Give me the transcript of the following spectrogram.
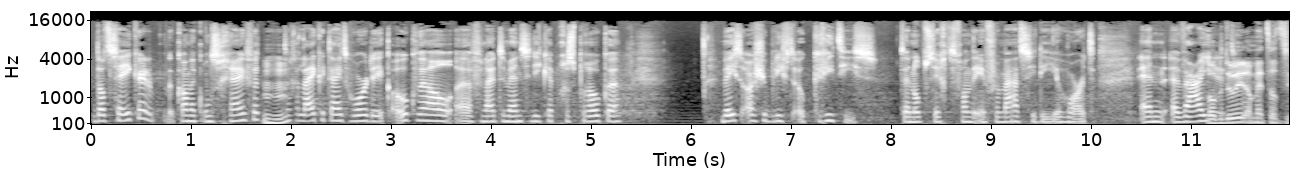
dat zeker. Dat kan ik onderschrijven. Mm -hmm. Tegelijkertijd hoorde ik ook wel vanuit de mensen die ik heb gesproken... wees alsjeblieft ook kritisch ten opzichte van de informatie die je hoort. En uh, waar je wat bedoel je dan met, dat,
